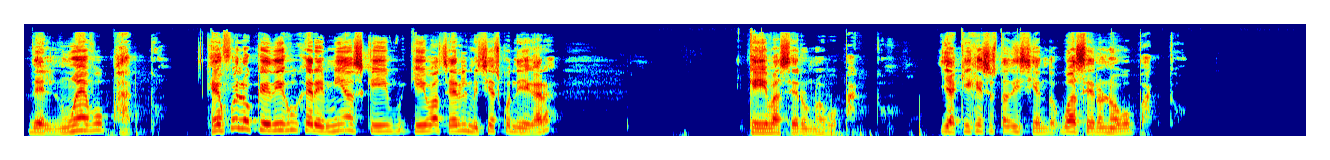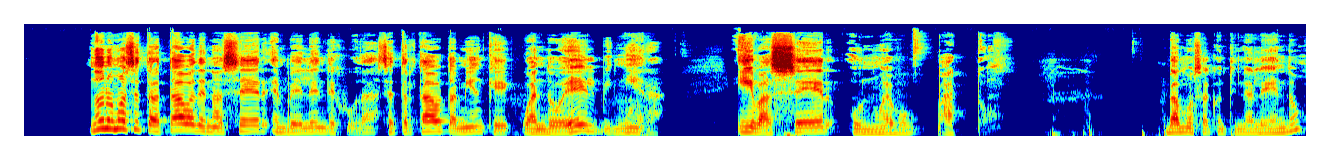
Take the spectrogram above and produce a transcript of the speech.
del nuevo pacto. ¿Qué fue lo que dijo Jeremías que iba a ser el Mesías cuando llegara? Que iba a ser un nuevo pacto. Y aquí Jesús está diciendo, voy a hacer un nuevo pacto. No nomás se trataba de nacer en Belén de Judá, se trataba también que cuando Él viniera, iba a ser un nuevo pacto. Vamos a continuar leyendo.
